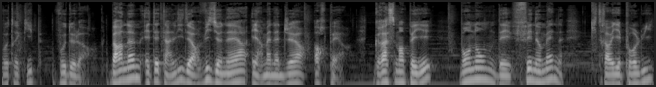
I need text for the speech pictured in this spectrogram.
votre équipe vaut de l'or. Barnum était un leader visionnaire et un manager hors pair. Grassement payé, bon nombre des phénomènes qui travaillaient pour lui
